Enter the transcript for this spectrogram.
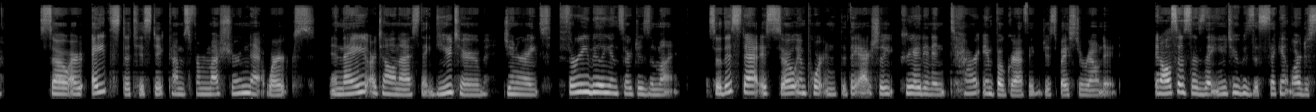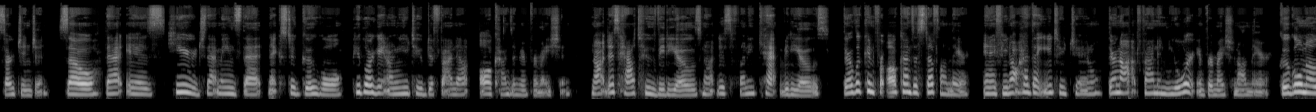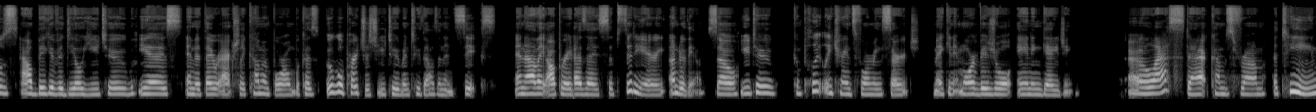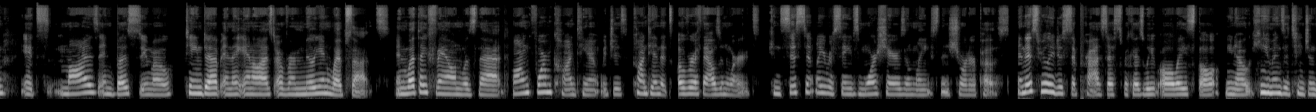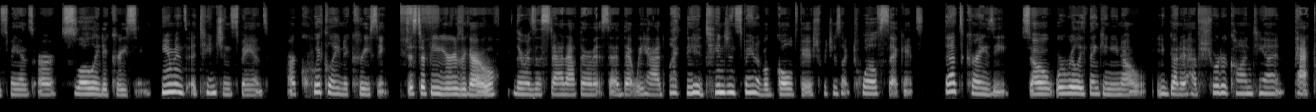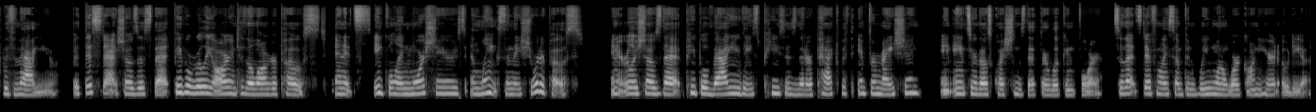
So, our eighth statistic comes from Mushroom Networks, and they are telling us that YouTube generates 3 billion searches a month. So, this stat is so important that they actually created an entire infographic just based around it. It also says that YouTube is the second largest search engine. So that is huge. That means that next to Google, people are getting on YouTube to find out all kinds of information not just how to videos, not just funny cat videos. They're looking for all kinds of stuff on there. And if you don't have that YouTube channel, they're not finding your information on there. Google knows how big of a deal YouTube is and that they were actually coming for them because Google purchased YouTube in 2006 and now they operate as a subsidiary under them. So YouTube completely transforming search, making it more visual and engaging. Our last stat comes from a team. It's Moz and BuzzSumo teamed up and they analyzed over a million websites. And what they found was that long form content, which is content that's over a thousand words, consistently receives more shares and links than shorter posts. And this really just surprised us because we've always thought, you know, humans' attention spans are slowly decreasing. Humans' attention spans are quickly decreasing. Just a few years ago, there was a stat out there that said that we had like the attention span of a goldfish, which is like 12 seconds. That's crazy. So we're really thinking, you know, you've got to have shorter content packed with value. But this stat shows us that people really are into the longer post, and it's equaling more shares and links than these shorter posts. And it really shows that people value these pieces that are packed with information and answer those questions that they're looking for. So that's definitely something we want to work on here at Odia.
